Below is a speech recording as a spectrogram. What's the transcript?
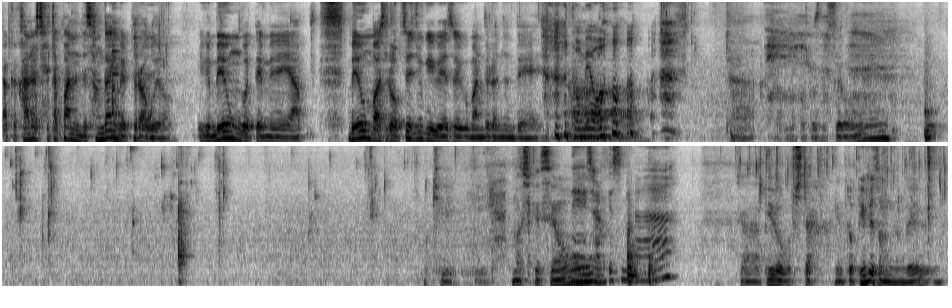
아까 간을 살짝 봤는데 상당히 맵더라고요. 이거 매운 것 때문에 약 매운 맛을 없애주기 위해서 이거 만들었는데 더 매워. 자 먹어보세요. 오케이 맛있겠어요. 네, 잘 먹겠습니다. 자, 비벼 봅시다. 이거 또 비벼서 먹는 거예요. 이거.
